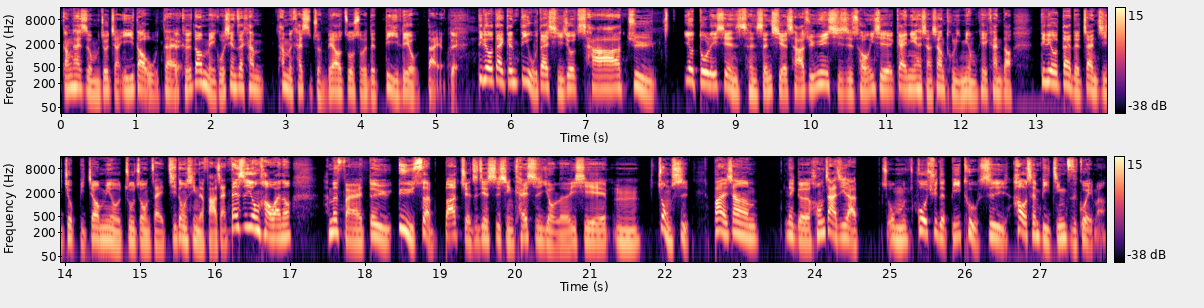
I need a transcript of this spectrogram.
刚开始我们就讲一到五代，可是到美国现在看，他们开始准备要做所谓的第六代哦。对，第六代跟第五代其实就差距。又多了一些很神奇的差距，因为其实从一些概念和想象图里面，我们可以看到第六代的战机就比较没有注重在机动性的发展，但是用好玩哦，他们反而对于预算 budget 这件事情开始有了一些嗯重视，包含像那个轰炸机啦，我们过去的 B two 是号称比金子贵嘛，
